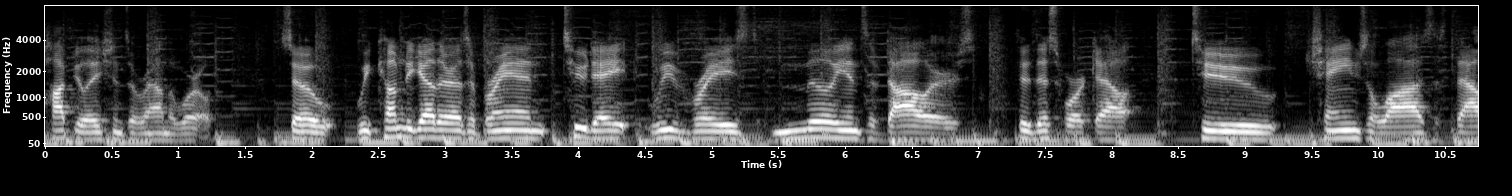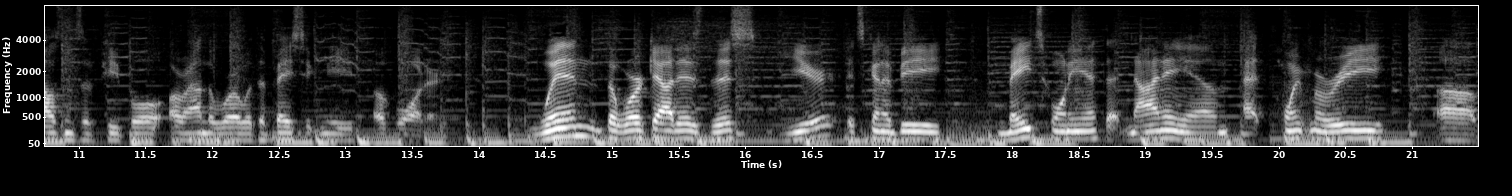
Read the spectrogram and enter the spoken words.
populations around the world. So we come together as a brand to date. We've raised millions of dollars through this workout to change the lives of thousands of people around the world with the basic need of water. When the workout is this year, it's going to be May 20th at 9 a.m. at Pointe-Marie uh,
